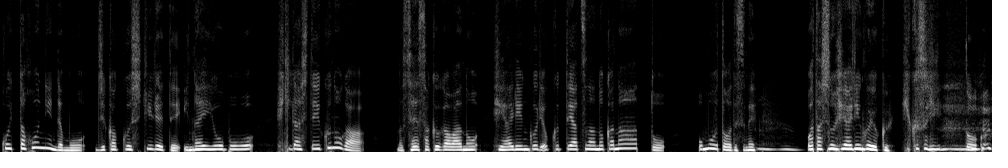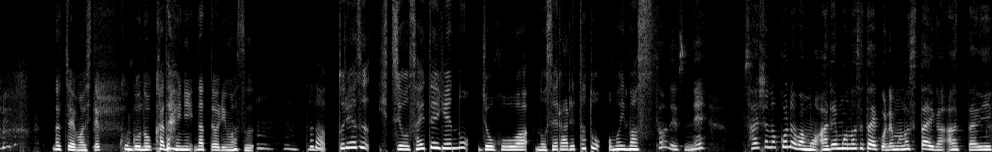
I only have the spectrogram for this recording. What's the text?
こういった本人でも自覚しきれていない要望を引き出していくのが、制作側のヒアリング力ってやつなのかなと思うとですね、私のヒアリング力低すぎとなっちゃいまして、今後の課題になっております。ただ、とりあえず必要最低限の情報は載せられたと思います。そうですね。最初の頃はもうあれも載せたい、これも載せたいがあったり、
